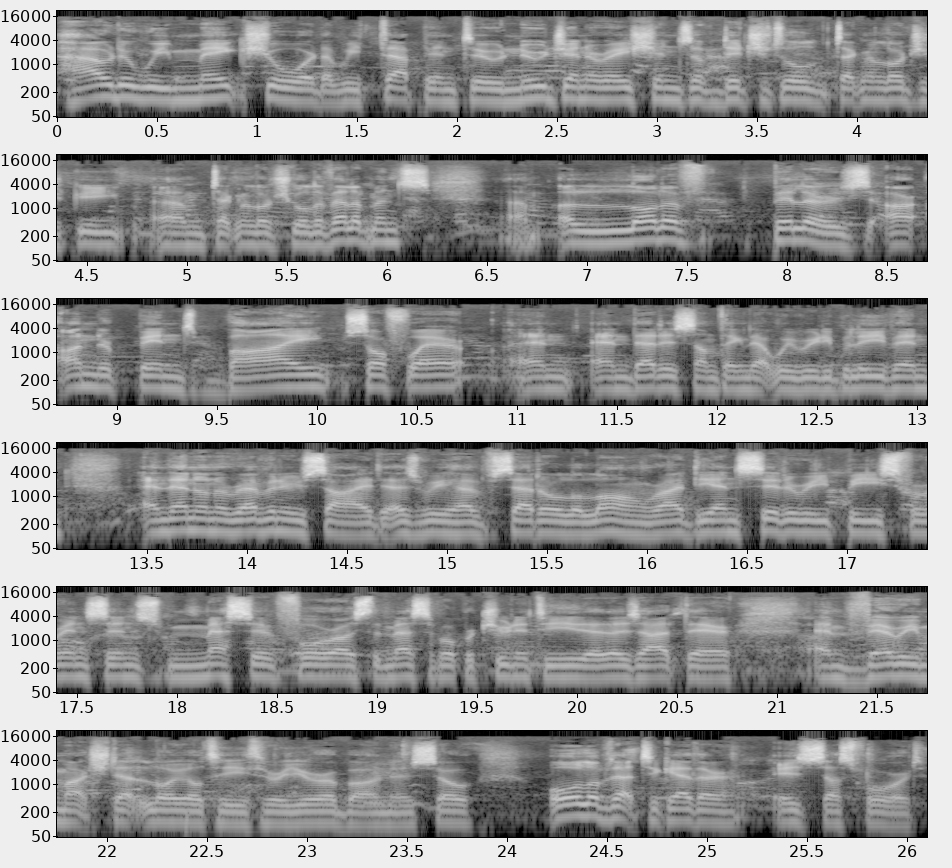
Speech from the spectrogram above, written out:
How do we make sure that we tap into new generations of digital technology, um, technological developments? Um, a lot of pillars are underpinned by software, and, and that is something that we really believe in. And then on the revenue side, as we have said all along, right, the ancillary piece, for instance, massive for us, the massive opportunity that is out there, and very much that loyalty through Eurobonus. So all of that together is SAS's forward.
